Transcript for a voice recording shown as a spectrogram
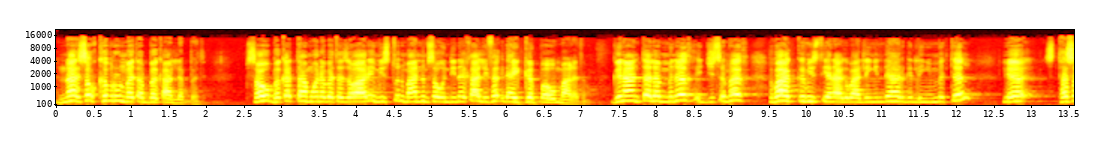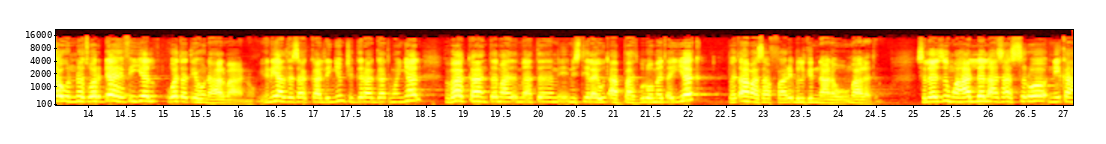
እና ሰው ክብሩን መጠበቅ አለበት። ሰው በቀጥታም ሆነ በተዘዋሪ ሚስቱን ማንም ሰው እንዲነካ ሊፈቅድ አይገባውም ማለት ነው። ግን አንተ ለምነህ እጅ ስመህ እባክ ሚስቴን አግባልኝ እንዲያርግልኝ የምትል ተሰውነት ወርደህ የፍየል ወጠጥ ይሆናል ማለት ነው። እኔ ያልተሳካልኝም ችግር አጋጥሞኛል። እባክ አንተ ሚስቴ ላይ ውጣባት ብሎ መጠየቅ በጣም አሳፋሪ ብልግና ነው ማለት ነው። ስለዚህ መሀለል አሳስሮ ኒካህ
